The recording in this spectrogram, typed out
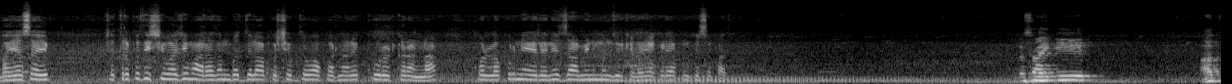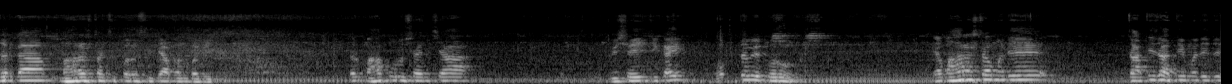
भैयासाहेब छत्रपती शिवाजी महाराजांबद्दल अपशब्द वापरणाऱ्या कोरटकरांना कोल्हापूर न्यायालयाने जामीन मंजूर केला. याकडे आपण कसं पाहतो? कसं आहे की आज जर का महाराष्ट्राची परिस्थिती आपण बघितली तर महापुरुषांच्या विषयी जी काही वक्तव्य करून या महाराष्ट्रामध्ये जाती जातीमध्ये जे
